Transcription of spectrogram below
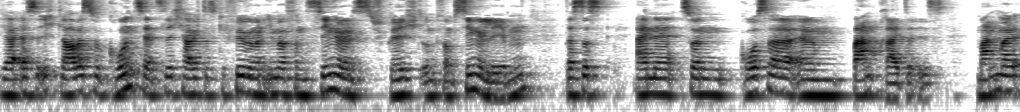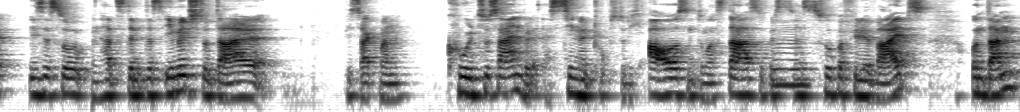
Ja, also ich glaube, so grundsätzlich habe ich das Gefühl, wenn man immer von Singles spricht und vom Single-Leben, dass das eine so ein großer ähm, Bandbreite ist. Manchmal ist es so, hat das Image total, wie sagt man, cool zu sein, weil als Single tobst du dich aus und du machst das, du bist, Mhm. hast super viele Vibes. Und dann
